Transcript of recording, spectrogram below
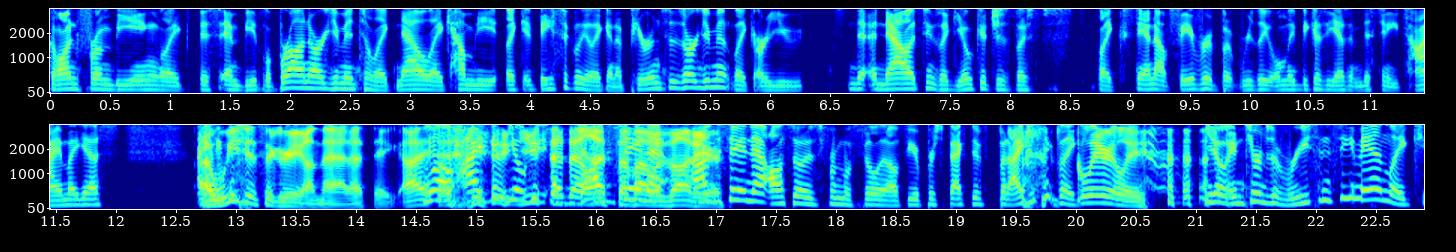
gone from being like this Embiid LeBron argument to like now like how many like it basically like an appearances argument. Like are you now it seems like Jokic is the like standout favorite, but really only because he hasn't missed any time, I guess. Uh, we disagree on that. I think. I, well, I think you said that I'm last time I was on here. I'm saying that also is from a Philadelphia perspective, but I just think like clearly, you know, in terms of recency, man, like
